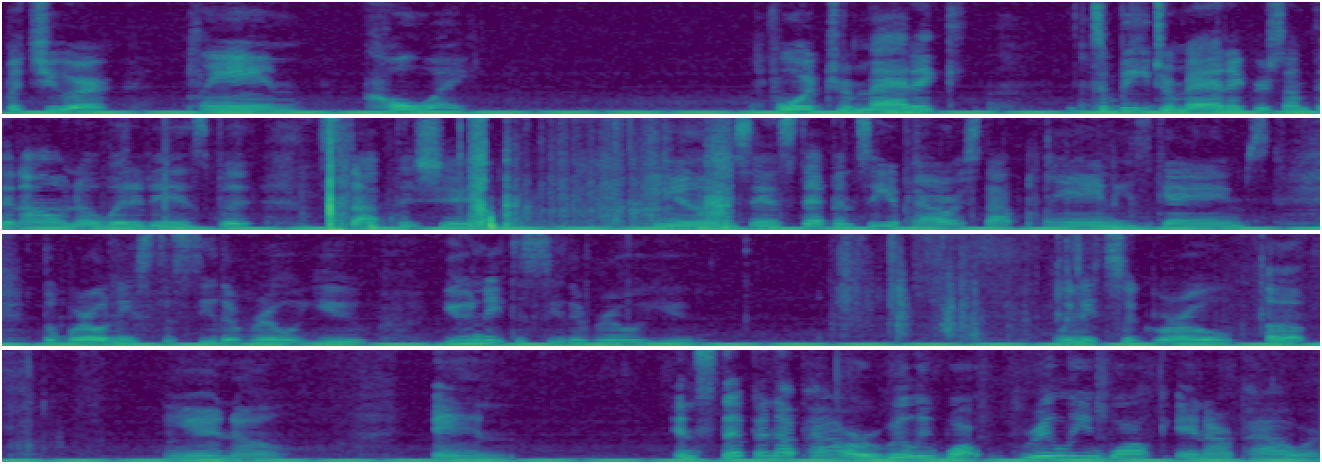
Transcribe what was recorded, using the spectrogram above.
but you are playing coy for dramatic to be dramatic or something. I don't know what it is, but stop this shit. You know what I'm saying? Step into your power. Stop playing these games. The world needs to see the real you. You need to see the real you. We need to grow up, you know, and and step in our power. Really walk really walk in our power.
